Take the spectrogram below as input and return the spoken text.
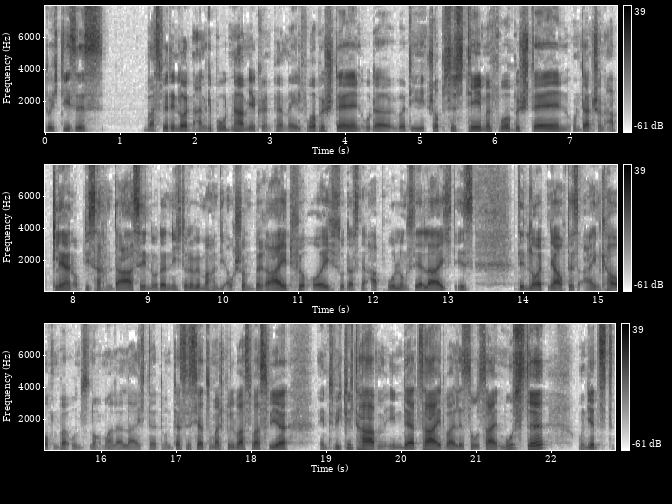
durch dieses was wir den Leuten angeboten haben. Ihr könnt per Mail vorbestellen oder über die Shopsysteme vorbestellen und dann schon abklären, ob die Sachen da sind oder nicht. Oder wir machen die auch schon bereit für euch, sodass eine Abholung sehr leicht ist. Den Leuten ja auch das Einkaufen bei uns nochmal erleichtert. Und das ist ja zum Beispiel was, was wir entwickelt haben in der Zeit, weil es so sein musste. Und jetzt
